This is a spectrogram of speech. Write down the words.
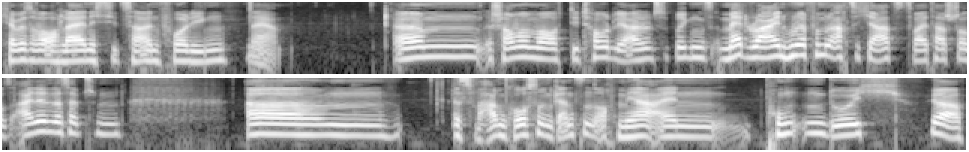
Ich habe jetzt aber auch leider nicht die Zahlen vorliegen. Naja. Ähm, schauen wir mal auf die Total Yards übrigens. Matt Ryan, 185 Yards, zwei Touchdowns, eine Interception. Ähm, es war im Großen und Ganzen auch mehr ein Punkten durch, ja.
